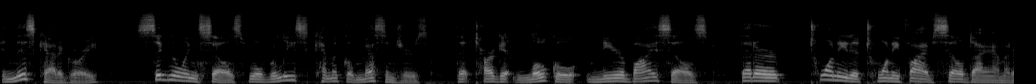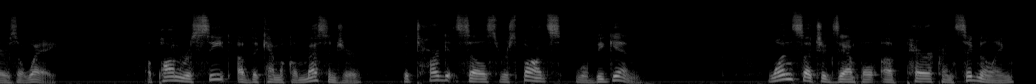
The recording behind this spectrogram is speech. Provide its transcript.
In this category, signaling cells will release chemical messengers that target local nearby cells that are 20 to 25 cell diameters away. Upon receipt of the chemical messenger, the target cell's response will begin. One such example of paracrine signaling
